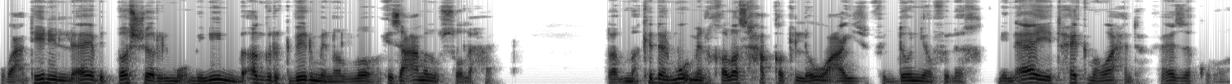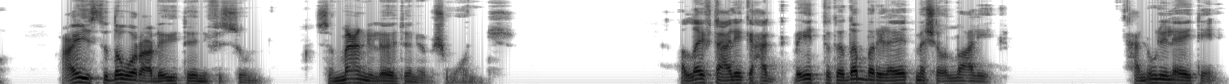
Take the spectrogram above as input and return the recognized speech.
وبعدين الآية بتبشر المؤمنين بأجر كبير من الله إذا عملوا الصالحات. طب ما كده المؤمن خلاص حقق اللي هو عايزه في الدنيا وفي الآخرة. من آية حكمة واحدة في هذا القرآن. عايز تدور على إيه تاني في السنة؟ سمعني الآية تاني يا باشمهندس. الله يفتح عليك يا حاج. بقيت تتدبر الآيات ما شاء الله عليك. هنقول الآية تاني.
